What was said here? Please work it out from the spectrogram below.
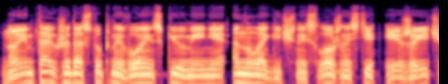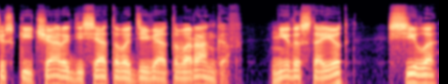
но им также доступны воинские умения аналогичной сложности и жреческие чары десятого-девятого рангов. Недостает сила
